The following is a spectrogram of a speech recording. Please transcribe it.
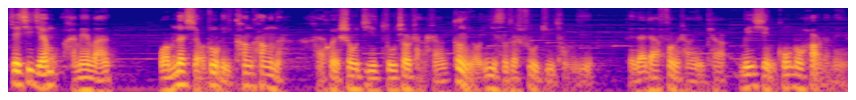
这期节目还没完，我们的小助理康康呢还会收集足球场上更有意思的数据统计，给大家奉上一篇微信公众号的内容。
